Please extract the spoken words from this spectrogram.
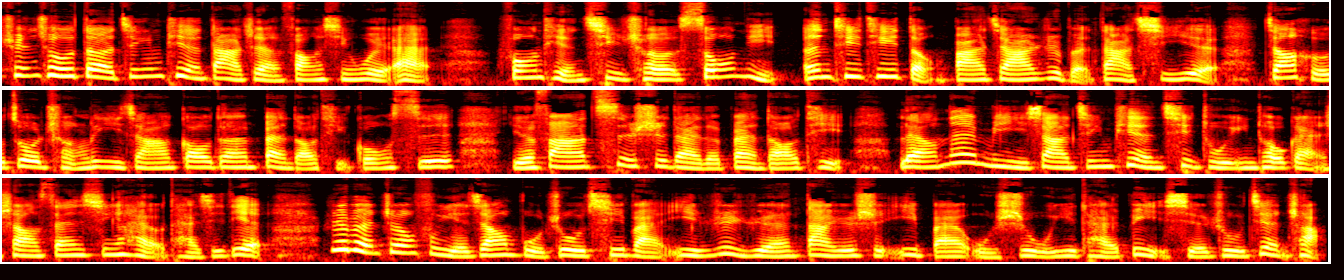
全球的晶片大战方兴未艾，丰田汽车、Sony、NTT 等八家日本大企业将合作成立一家高端半导体公司，研发次世代的半导体两纳米以下晶片，企图迎头赶上三星还有台积电。日本政府也将补助七百亿日元，大约是一百五十五亿台币，协助建厂，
